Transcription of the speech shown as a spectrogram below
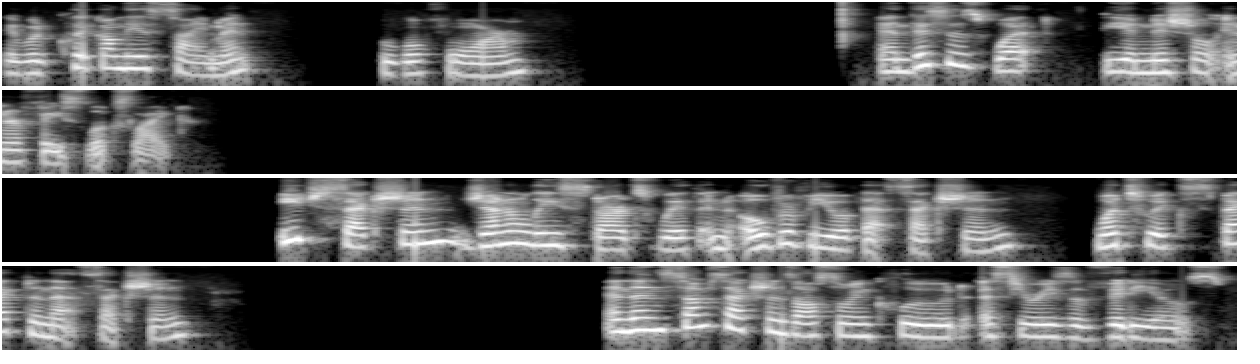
They would click on the assignment, Google Form, and this is what the initial interface looks like. Each section generally starts with an overview of that section, what to expect in that section, and then some sections also include a series of videos.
